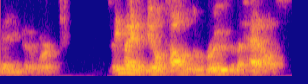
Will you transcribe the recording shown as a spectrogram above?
Yeah, you could have worked. So he made us get on top of the roof of the house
